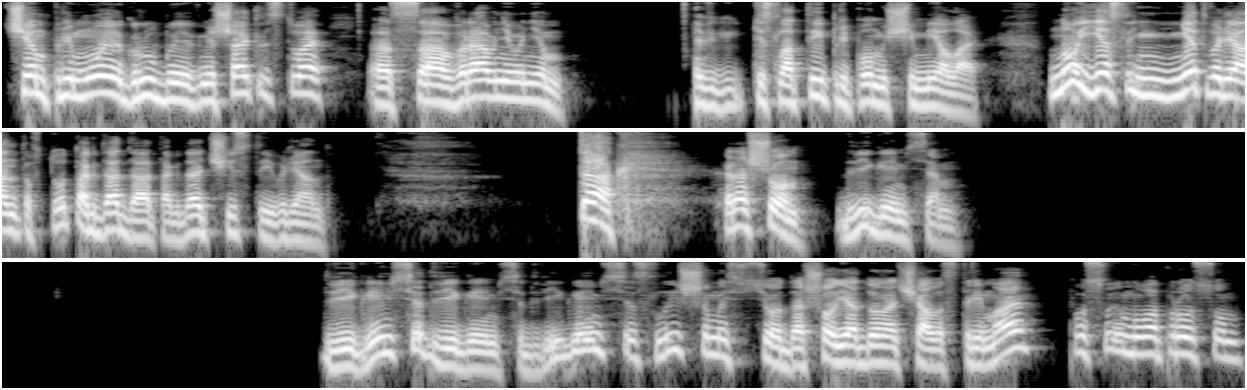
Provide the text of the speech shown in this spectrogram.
чем прямое грубое вмешательство э, с выравниванием кислоты при помощи мела. Но если нет вариантов, то тогда да, тогда чистый вариант. Так, хорошо, двигаемся. Двигаемся, двигаемся, двигаемся, слышимость. Все, дошел я до начала стрима по своему вопросу.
